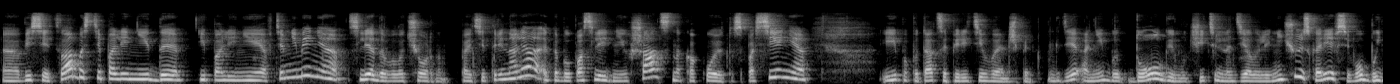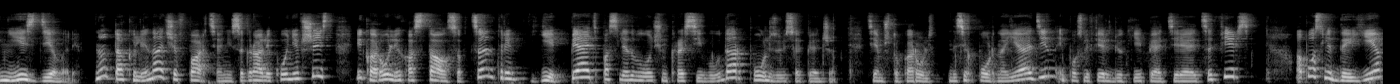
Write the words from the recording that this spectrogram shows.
э, висеть слабости по линии D и по линии F. Тем не менее, следовало черным пойти 3 0. Это был последний их шанс на какое-то спасение и попытаться перейти в Эншпиль, где они бы долго и мучительно делали ничью и, скорее всего, бы не сделали. Но так или иначе, в партии они сыграли конь f6, и король их остался в центре. e5 последовал очень красивый удар, пользуясь, опять же, тем, что король до сих пор на e1, и после ферзь бьет e5 теряется ферзь, а после de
